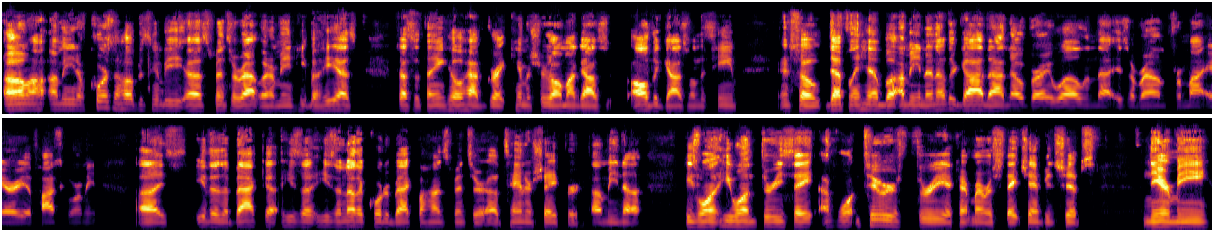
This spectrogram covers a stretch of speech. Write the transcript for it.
Um, I mean, of course, I hope it's gonna be uh, Spencer Rattler. I mean, he but he has that's the thing. He'll have great chemistry with all my guys, all the guys on the team, and so definitely him. But I mean, another guy that I know very well and that is around from my area of high school. I mean, uh, he's either the backup. He's a he's another quarterback behind Spencer. Uh, Tanner Schaefer. I mean, uh, he's won he won three state. I've won two or three. I can't remember state championships near me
